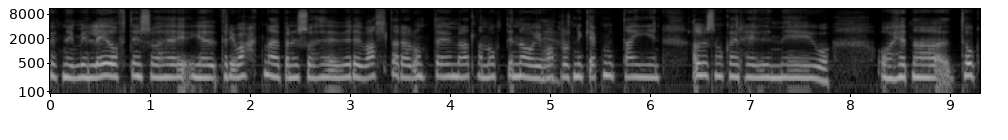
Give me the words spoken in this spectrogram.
hvernig mér leið oft eins og hef, ég, þegar ég vaknaði bara eins og hefði verið valdar að runda yfir mér alla nóttina og ég var bara svona í gegnum daginn alveg sem hvað er hefðið mig og og hérna tók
